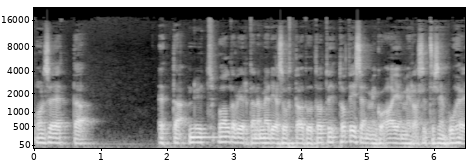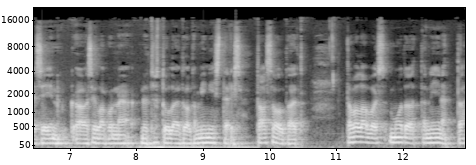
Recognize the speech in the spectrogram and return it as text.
on se, että, että nyt valtavirtainen media suhtautuu toti, totisemmin kuin aiemmin rasistisiin puheisiin silloin, kun ne nyt tulee tuolta ministeristasolta. Että tavallaan voisi muotoilla niin, että,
